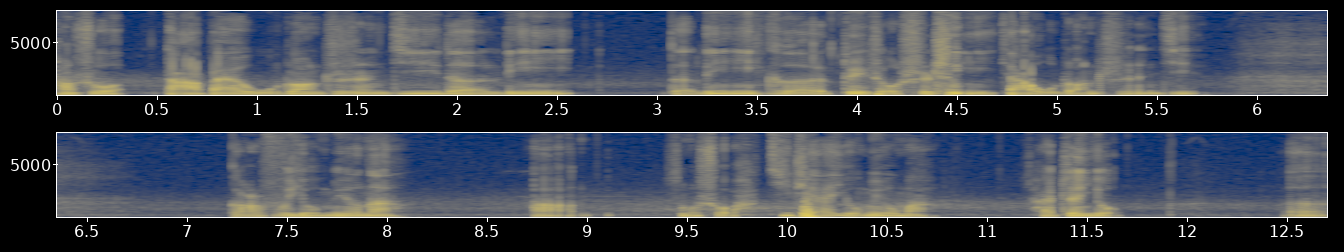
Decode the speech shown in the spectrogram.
常说打败武装直升机的另一。的另一个对手是另一架武装直升机，高尔夫有没有呢？啊，这么说吧，GTI 有没有吗？还真有。嗯、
